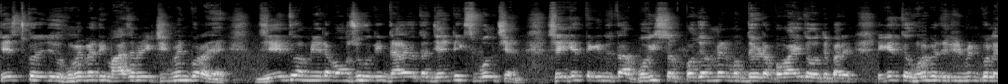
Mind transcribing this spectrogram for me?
টেস্ট করে যদি হোমিওপ্যাথি মাঝামাঝি ট্রিটমেন্ট করা যায়, যেহেতু আপনি এটা বংশগতির ধারায় তার জেনেটিক্স বলছেন, সেই ক্ষেত্রে কিন্তু তার ভবিষ্যৎ প্রজন্মের মধ্যে এটা প্রবাহিত হতে পারে। এক্ষেত্রে হোমিওপ্যাথি ট্রিটমেন্ট করলে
